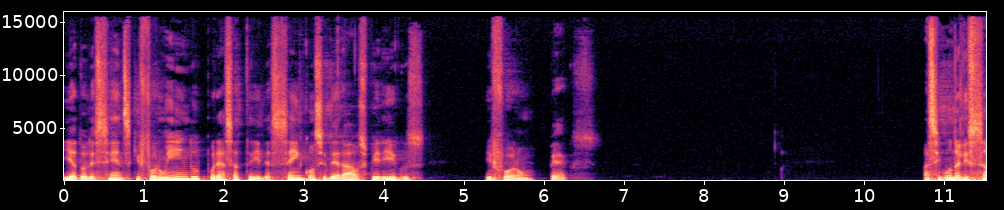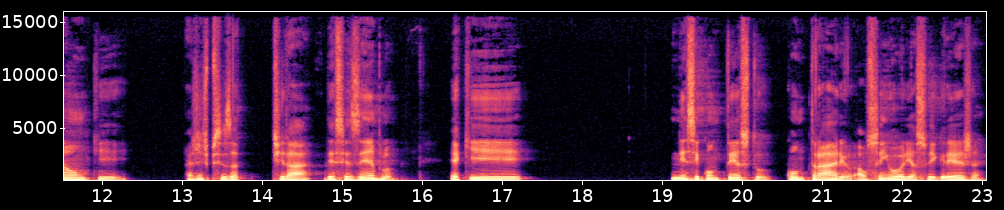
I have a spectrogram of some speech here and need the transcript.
e adolescentes que foram indo por essa trilha sem considerar os perigos e foram pegos. A segunda lição que a gente precisa tirar desse exemplo é que, nesse contexto contrário ao Senhor e à sua igreja,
